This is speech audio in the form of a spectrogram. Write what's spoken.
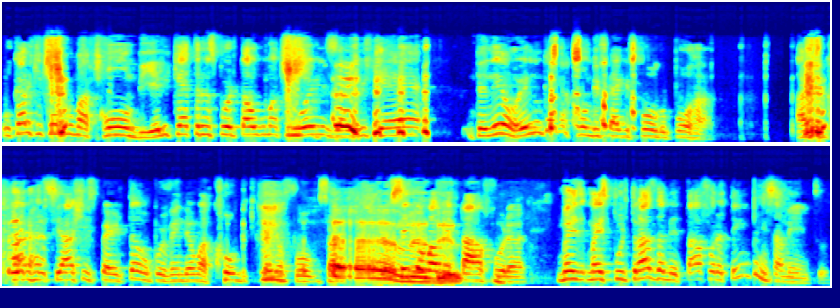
o cara que compra uma Kombi, ele quer transportar alguma coisa, ele quer. Entendeu? Ele não quer que a Kombi pegue fogo, porra. Aí o cara se acha espertão por vender uma Kombi que pega fogo, sabe? Eu sei que é uma metáfora, mas, mas por trás da metáfora tem um pensamento,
